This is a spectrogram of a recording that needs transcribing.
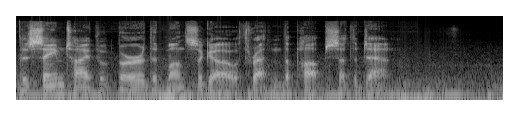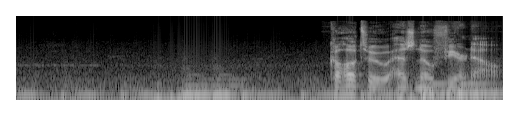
the same type of bird that months ago threatened the pups at the den. Kohotu has no fear now.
